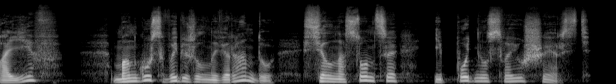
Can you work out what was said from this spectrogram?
Поев, мангус выбежал на веранду, сел на солнце и поднял свою шерсть,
